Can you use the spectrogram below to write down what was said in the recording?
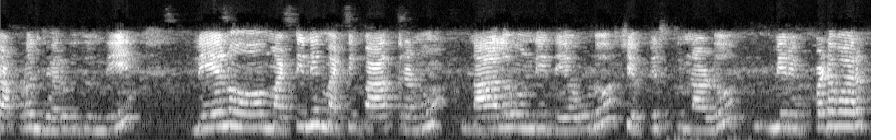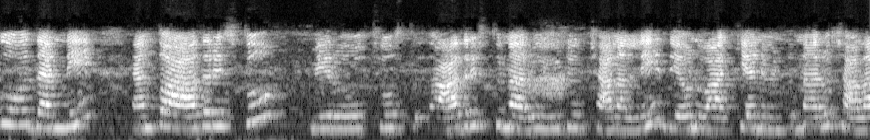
చెప్పడం జరుగుతుంది. నేను మట్టిని మట్టి పాత్రను నాలో ఉండి దేవుడు చెప్పిస్తున్నాడు. మీరు ఇప్పటి వరకు దాన్ని ఎంతో ఆదరిస్తూ మీరు చూస్తూ ఆదరిస్తున్నారు యూట్యూబ్ ఛానల్ని. దేవుని వాక్యాన్ని వింటున్నారు. చాలా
